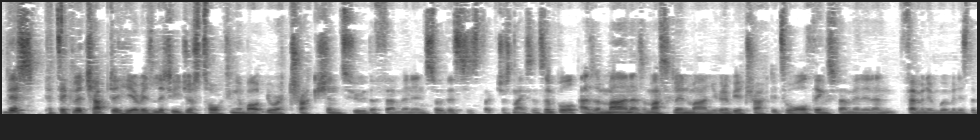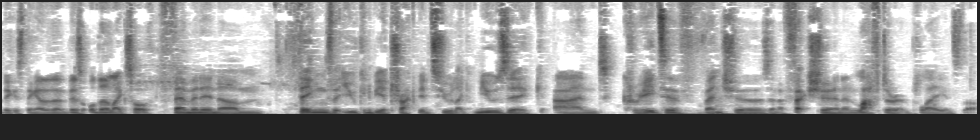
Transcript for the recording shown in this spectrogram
This particular chapter here is literally just talking about your attraction to the feminine. So this is like just nice and simple. As a man, as a masculine man, you're going to be attracted to all things feminine and feminine women is the biggest thing. Than there's other like sort of feminine um things that you can be attracted to, like music and creative ventures and affection and laughter and play and stuff.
